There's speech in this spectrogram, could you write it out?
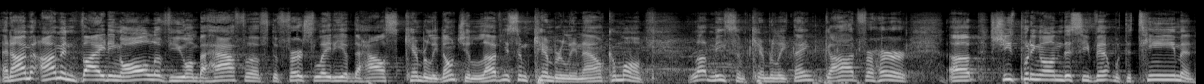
And I'm, I'm inviting all of you on behalf of the First Lady of the House, Kimberly. Don't you love you some Kimberly now? Come on. Love me some Kimberly. Thank God for her. Uh, she's putting on this event with the team, and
